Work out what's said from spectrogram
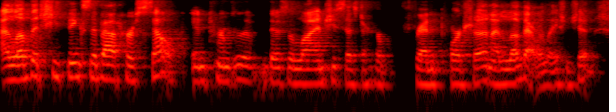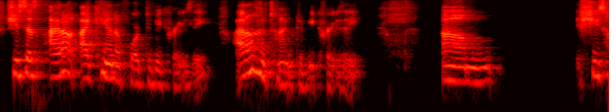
I love that she thinks about herself in terms of there's a line she says to her friend Portia, and I love that relationship. She says, I don't, I can't afford to be crazy. I don't have time to be crazy. Um, she's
